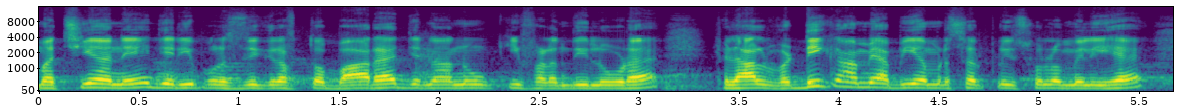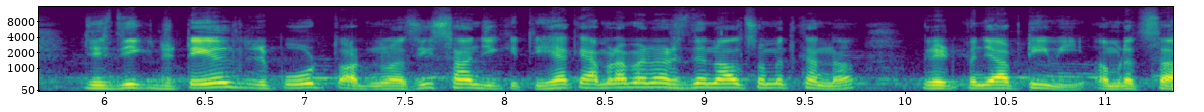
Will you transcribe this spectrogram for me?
ਮੱਛੀਆਂ ਨੇ ਜਿਹੜੀ ਪੁਲਿਸ ਦੀ ਗ੍ਰਿਫਤ ਤੋਂ ਬਾਹਰ ਹੈ, ਜਿਨ੍ਹਾਂ ਨੂੰ ਕੀ ਫੜਨ ਦੀ ਲੋੜ ਹੈ। ਫਿਲਹਾਲ ਵੱਡੀ ਕਾਮਯਾਬੀ ਅੰਮ੍ਰਿਤਸਰ ਪੁਲਿਸ ਵੱਲੋਂ ਮਿਲੀ ਹੈ, ਜਿਸ ਦੀ ਇੱਕ ਡਿਟੇਲਡ ਰਿਪੋਰਟ ਤੁਹਾਡੇ ਨਾਲ ਅਸੀਂ ਸਾਂਝੀ ਕੀਤੀ ਹੈ। ਕੈਮਰਾਮੈਨ ਅਰਸ਼ ਦੇ ਨਾਲ ਸੁਮਿਤ ਖੰਨਾ, ਗ੍ਰੇਟ ਪੰਜਾਬ ਟੀਵੀ, ਅੰਮ੍ਰਿਤਸਰ।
